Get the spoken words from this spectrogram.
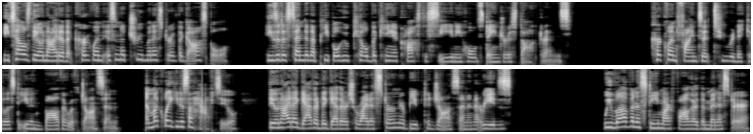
He tells the Oneida that Kirkland isn't a true minister of the gospel, He's a descendant of people who killed the king across the sea and he holds dangerous doctrines. Kirkland finds it too ridiculous to even bother with Johnson, and luckily he doesn't have to. the Oneida gathered together to write a stern rebuke to Johnson, and it reads We love and esteem our father, the minister.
